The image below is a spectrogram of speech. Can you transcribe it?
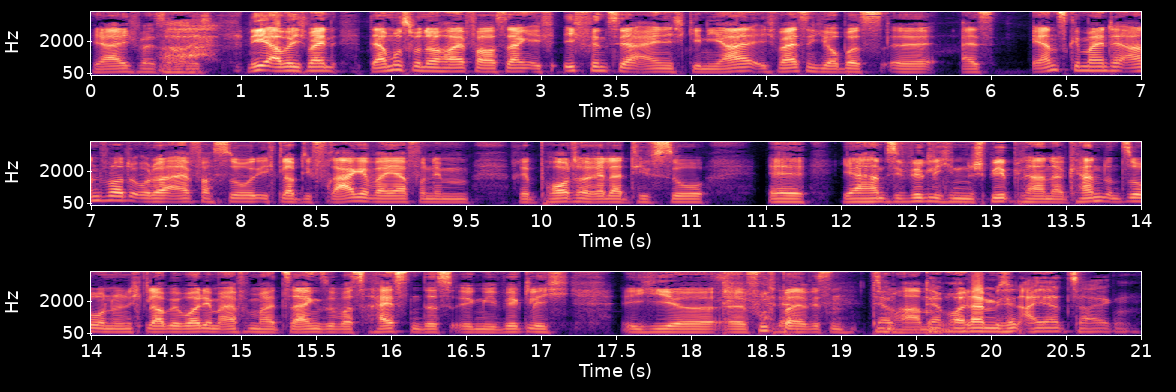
Ja, ich weiß auch Ah. nicht. Nee, aber ich meine, da muss man doch einfach auch sagen, ich, ich finde es ja eigentlich genial. Ich weiß nicht, ob es äh, als ernst gemeinte Antwort oder einfach so, ich glaube, die Frage war ja von dem Reporter relativ so, äh, ja, haben sie wirklich einen Spielplan erkannt und so. Und ich glaube, ihr wollt ihm einfach mal zeigen, so was heißt denn das irgendwie wirklich äh, hier äh, Fußballwissen Der, zu haben. der wollte ein bisschen Eier zeigen.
